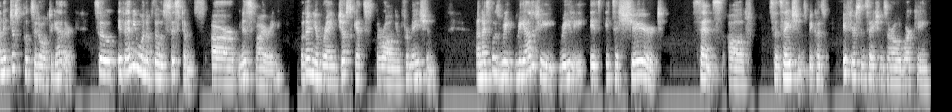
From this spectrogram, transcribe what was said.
and it just puts it all together. So if any one of those systems are misfiring, well, then your brain just gets the wrong information. And I suppose re- reality really is it's a shared sense of sensations because if your sensations are all working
